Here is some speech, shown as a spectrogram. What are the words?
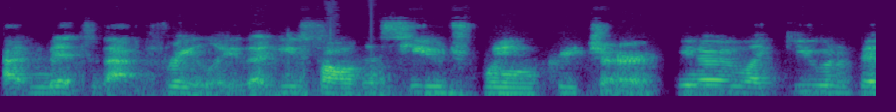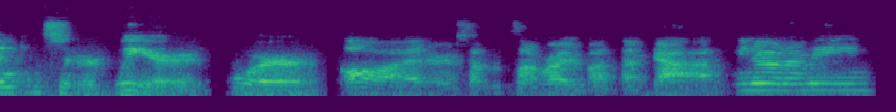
admit to that freely that you saw this huge winged creature. You know, like you would have been considered weird or odd or something's not right about that guy. You know what I mean?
